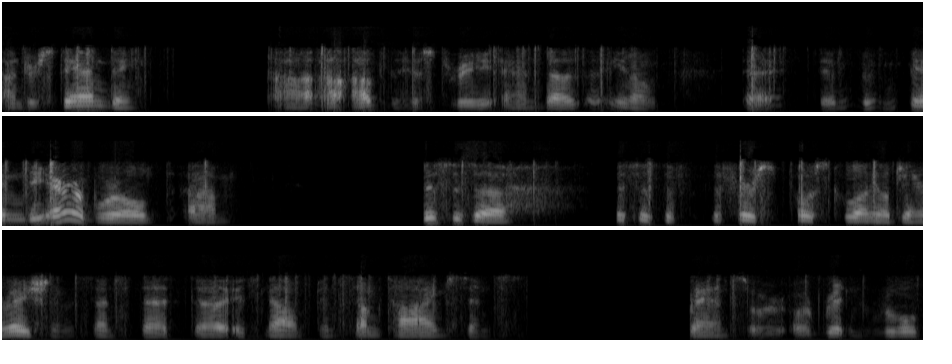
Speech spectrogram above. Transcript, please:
understanding uh, of the history. And, uh, you know, uh, in the Arab world, um, this is a this is the the first post-colonial generation in the sense that uh, it's now been some time since France or, or Britain ruled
